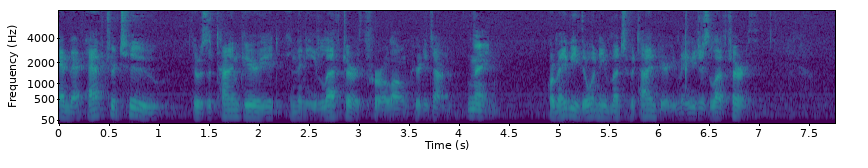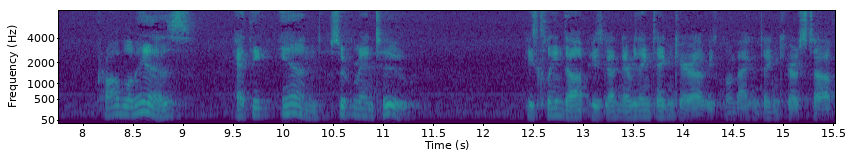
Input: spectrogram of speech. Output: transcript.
And that after 2, there was a time period, and then he left Earth for a long period of time. right. Or maybe there wasn't even much of a time period. Maybe he just left Earth. Problem is, at the end of Superman 2, He's cleaned up. He's gotten everything taken care of. He's going back and taking care of stuff.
